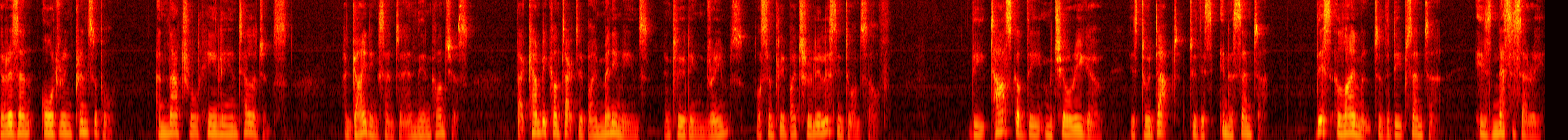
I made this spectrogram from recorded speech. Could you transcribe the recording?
There is an ordering principle, a natural healing intelligence, a guiding centre in the unconscious that can be contacted by many means, including dreams or simply by truly listening to oneself. The task of the mature ego is to adapt to this inner centre. This alignment to the deep centre is necessary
